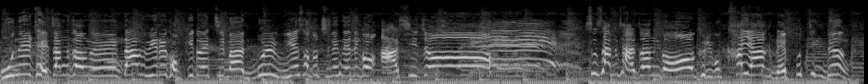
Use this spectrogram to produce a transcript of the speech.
오늘 대장정은 땅 위를 걷기도 했지만 물 위에서도 진행되는 거 아시죠? 수상 자전거 그리고 카약, 래프팅 등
